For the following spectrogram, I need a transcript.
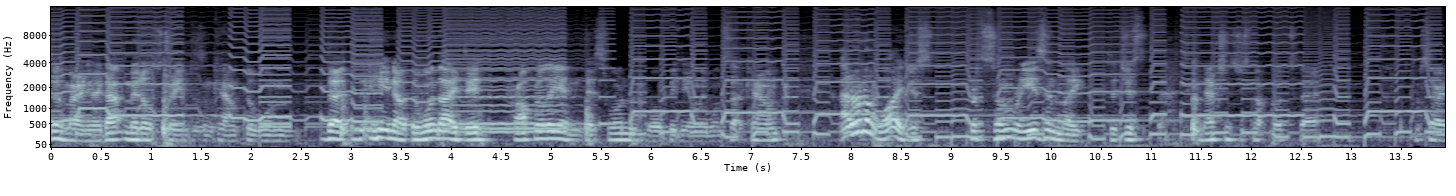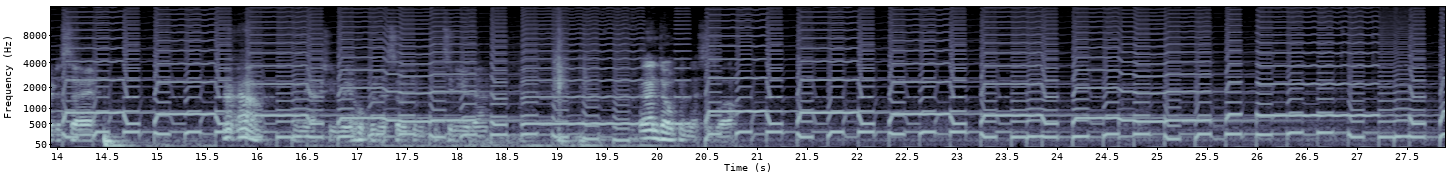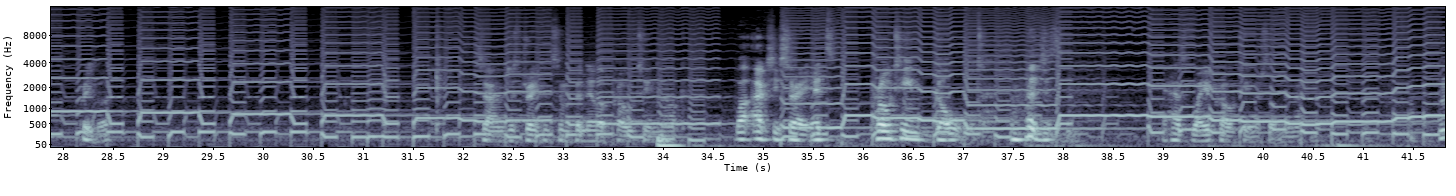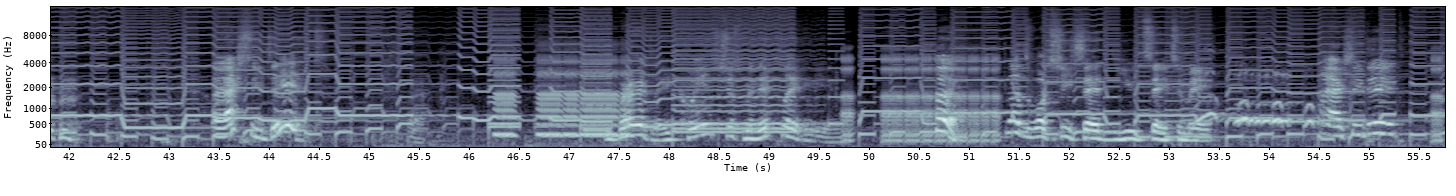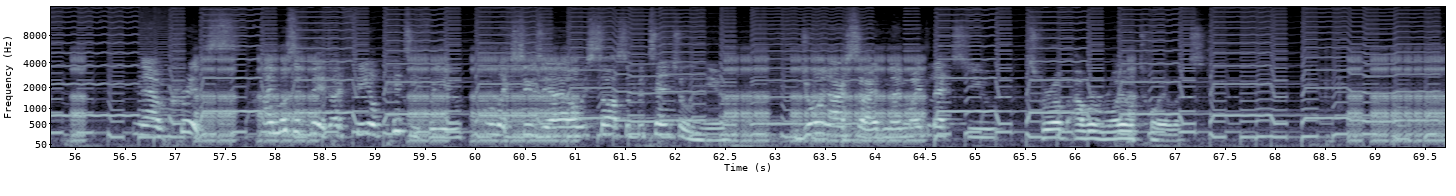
Doesn't matter anyway. That middle stream doesn't count. The one that you know, the one that I did properly, and this one will be the only ones that count. I don't know why. Just for some reason, like the just the connection's just not good today. I'm sorry to say. Let me actually reopen this so we can continue then, and open this as well. Some vanilla protein milk. Well, actually, sorry, it's protein gold. it just it has whey protein or something. In it. I actually did. Berdly, Queen's just manipulating you. Uh, uh. Huh, that's what she said you'd say to me. I actually did. Uh, now, Kris, I must admit I feel pity for you. Oh, Unlike Susie, I always saw some potential in you. Join our side and I might let you scrub our royal toilets.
